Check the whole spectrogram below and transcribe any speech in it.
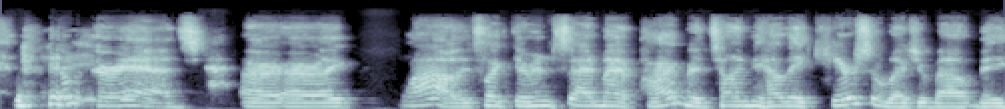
their ads are, are like, wow, it's like they're inside my apartment telling me how they care so much about me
